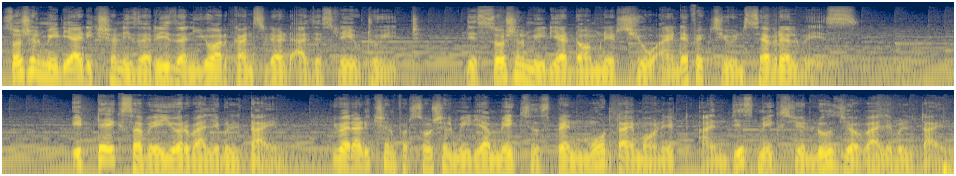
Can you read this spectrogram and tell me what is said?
Social media addiction is a reason you are considered as a slave to it. This social media dominates you and affects you in several ways. It takes away your valuable time. Your addiction for social media makes you spend more time on it, and this makes you lose your valuable time.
